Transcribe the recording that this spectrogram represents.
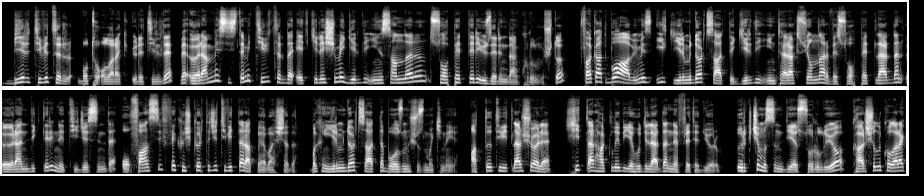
bir Twitter botu olarak üretildi ve öğrenme sistemi Twitter'da etkileşime girdiği insanların sohbetleri üzerinden kurulmuştu. Fakat bu abimiz ilk 24 saatte girdiği interaksiyonlar ve sohbetlerden öğrendikleri neticesinde ofansif ve kışkırtıcı tweetler atmaya başladı. Bakın 24 saatte bozmuşuz makineyi. Attığı tweetler şöyle. Hitler haklıydı Yahudilerden nefret ediyorum. Irkçı mısın diye soruluyor. Karşılık olarak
